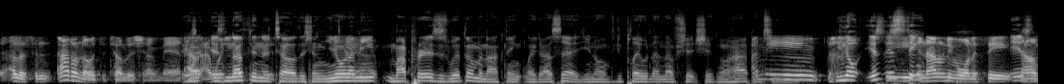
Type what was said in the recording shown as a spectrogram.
Uh, listen, I don't know what to tell this young man. It's, I, I it's wish I nothing to tell this young. You know what I mean? My prayers is with him, and I think, like I said, you know, if you play with enough shit, shit gonna happen I to you. mean, You know, it's this thing. and I don't even want to say. It's don't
